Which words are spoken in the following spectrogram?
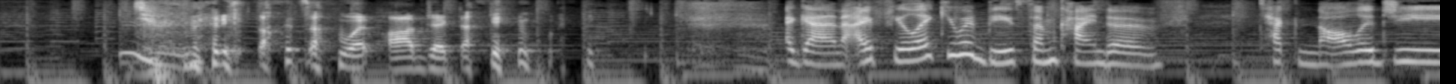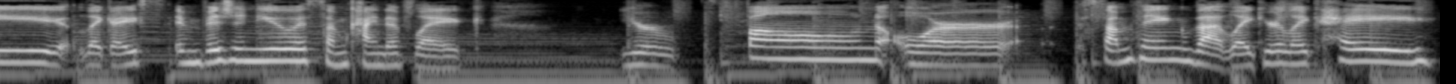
Do you Hmm. have any thoughts on what object I am? Again, I feel like you would be some kind of technology. Like I envision you as some kind of like your phone or something that like you're like, hey,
